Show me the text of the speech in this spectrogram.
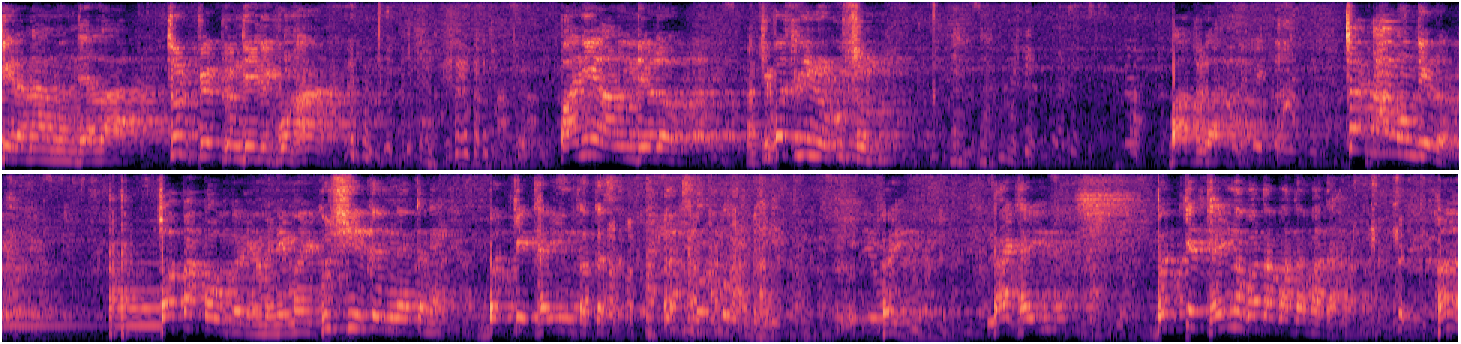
किराणा आणून दिला चूल पेटून दिली पुन्हा. पाणी आणून दिलं आणि ती बसली न रुसून. बाजूला. चट आणून दिलं. स्वतः पाहून करेन म्हणजे माझी खुशी करीन नाही तर नाही? बच्चे खाईन का कस? काय खाईन बच्चे खाईन ना बदा बदा बदा. हा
